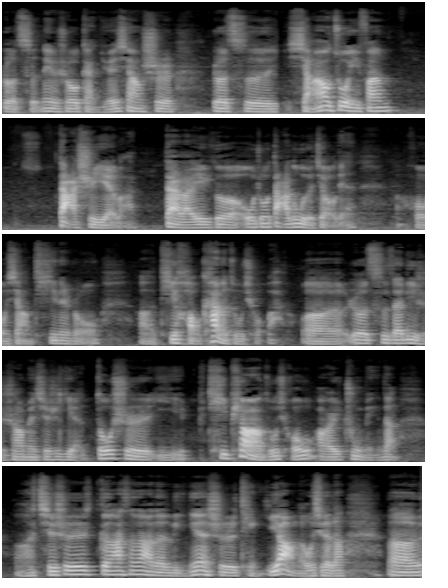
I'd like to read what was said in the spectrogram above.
热刺。那个时候感觉像是热刺想要做一番大事业吧，带来一个欧洲大陆的教练，然后想踢那种啊踢好看的足球吧。呃，热刺在历史上面其实也都是以踢漂亮足球而著名的。啊，其实跟阿森纳的理念是挺一样的，我觉得，呃，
